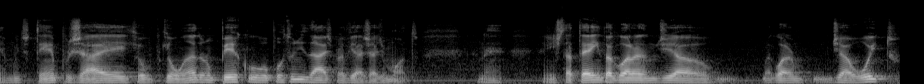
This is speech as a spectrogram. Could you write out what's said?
É muito tempo já é que eu, que eu ando, não perco oportunidade para viajar de moto. Né? A gente está até indo agora no dia, agora dia 8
